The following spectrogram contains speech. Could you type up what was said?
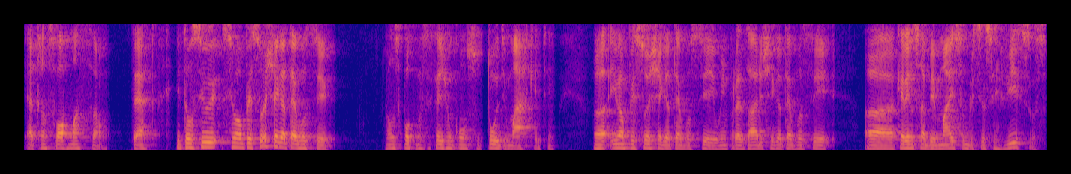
é a transformação, certo? Então, se, se uma pessoa chega até você, vamos supor que você seja um consultor de marketing, uh, e uma pessoa chega até você, um empresário chega até você uh, querendo saber mais sobre seus serviços,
